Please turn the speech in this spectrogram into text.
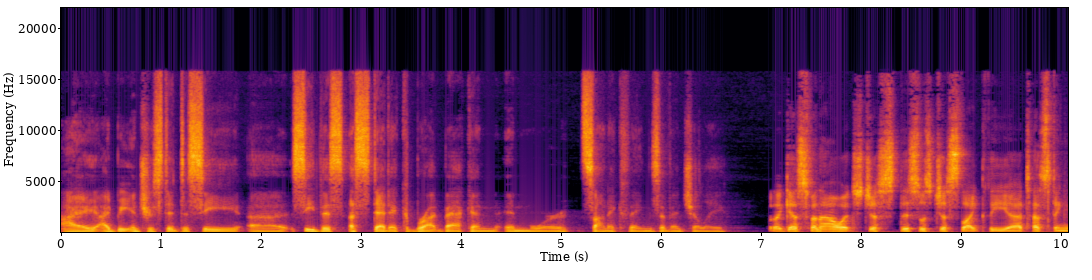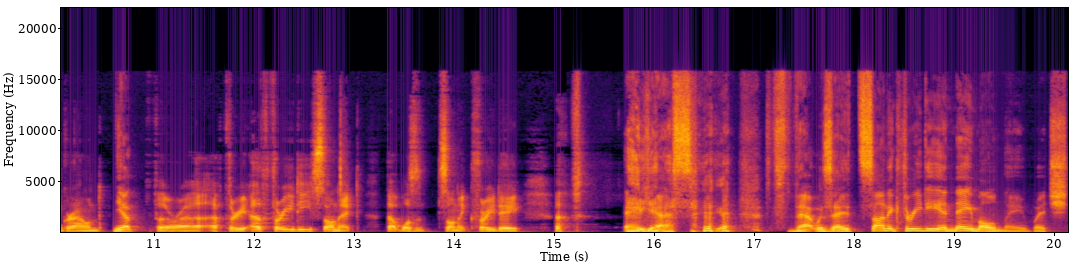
i i'd be interested to see uh see this aesthetic brought back in in more sonic things eventually But I guess for now, it's just this was just like the uh, testing ground yep for uh, a three a 3D Sonic that wasn't Sonic 3D. Yes. Yeah. that was a Sonic 3D in name only, which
